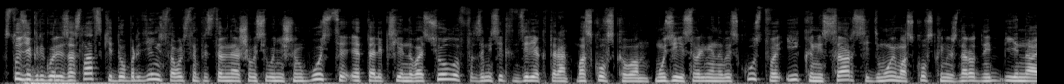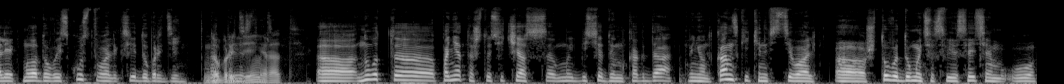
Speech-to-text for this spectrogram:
В студии Григорий Заславский. Добрый день. С удовольствием представляю нашего сегодняшнего гостя. Это Алексей Новоселов, заместитель директора Московского музея современного искусства и комиссар 7-й Московской международной биеннале молодого искусства. Алексей, добрый день. Добрый день, рад ну вот а, понятно, что сейчас мы беседуем, когда отменен Каннский кинофестиваль. А, что вы думаете в связи с этим о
